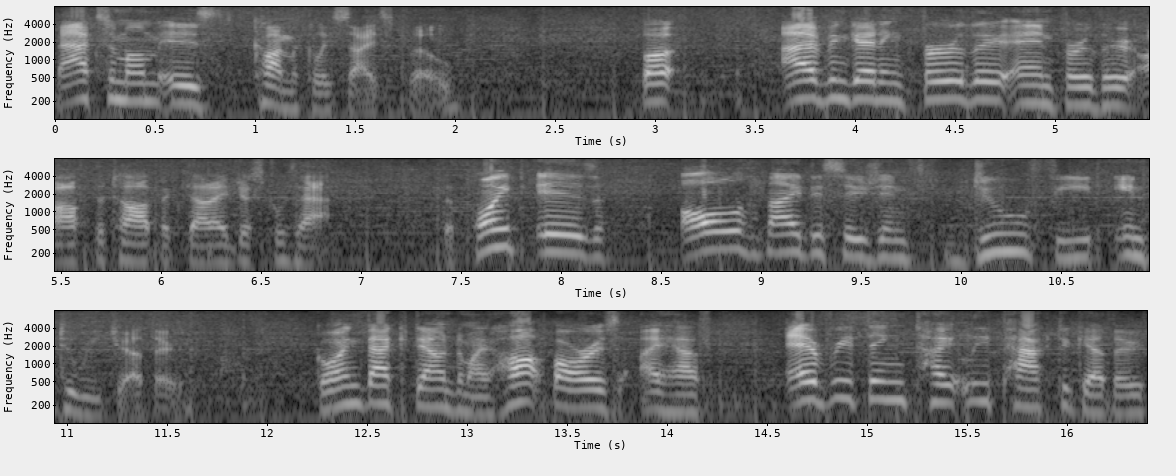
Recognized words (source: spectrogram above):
Maximum is comically sized though. But I've been getting further and further off the topic that I just was at. The point is, all of my decisions do feed into each other. Going back down to my hotbars, I have everything tightly packed together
